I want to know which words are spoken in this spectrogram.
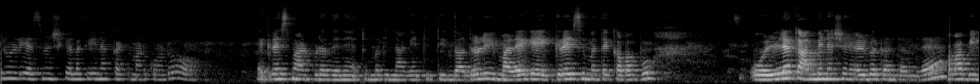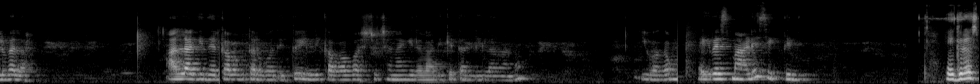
ಈರುಳ್ಳಿ ಹಸಿಮೆಣ್ಸಿಕಾಯಿ ಎಲ್ಲ ಕ್ಲೀನಾಗಿ ಕಟ್ ಮಾಡಿಕೊಂಡು ಎಗ್ ರೈಸ್ ಮಾಡಿಬಿಡೋದೇನೆ. ತುಂಬ ದಿನ ಆಗೈತಿ ತಿಂದು. ಅದರಲ್ಲೂ ಈ ಮಳೆಗೆ ಎಗ್ ರೈಸ್ ಮತ್ತು ಕಬಾಬು ಒಳ್ಳೆ ಕಾಂಬಿನೇಷನ್ ಹೇಳ್ಬೇಕಂತಂದರೆ ಕಬಾಬ್ ಇಲ್ವಲ್ಲ? ಅಲ್ಲಾಗಿದೆ. ಕಬಾಬ್ ತರ್ಬೋದಿತ್ತು. ಇಲ್ಲಿ ಕಬಾಬ್ ಅಷ್ಟು ಚೆನ್ನಾಗಿರಲ್ಲ, ಅದಕ್ಕೆ ತಂದಿಲ್ಲ ನಾನು. ಇವಾಗ ಎಗ್ ರೈಸ್ ಮಾಡಿ ಸಿಗ್ತೀನಿ. ಎಗ್ ರೈಸ್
